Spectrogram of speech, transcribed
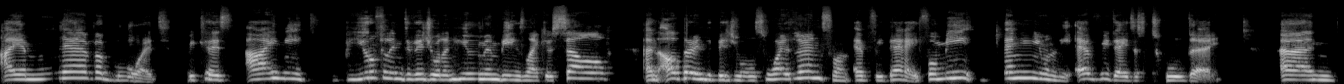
I am never bored because I meet beautiful individual and human beings like yourself and other individuals who I learn from every day. For me, genuinely, every day is a school day. And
